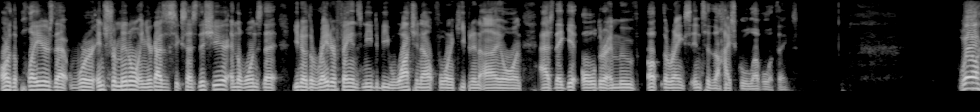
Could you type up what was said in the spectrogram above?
are the players that were instrumental in your guys' success this year and the ones that you know the Raider fans need to be watching out for and keeping an eye on as they get older and move up the ranks into the high school level of things? Well,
